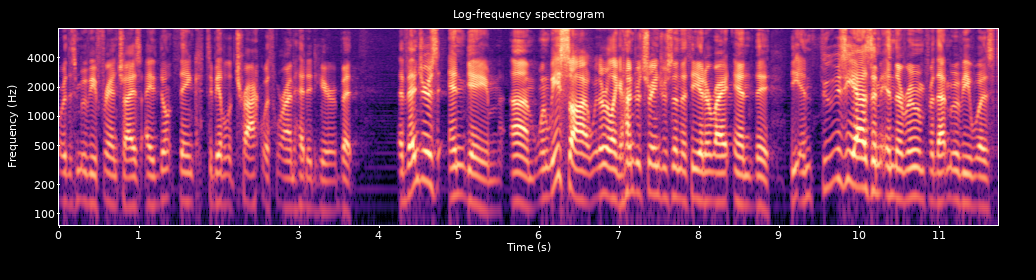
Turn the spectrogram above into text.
or this movie franchise, I don't think, to be able to track with where I'm headed here. But Avengers Endgame, um, when we saw it, there were like 100 strangers in the theater, right? And the, the enthusiasm in the room for that movie was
